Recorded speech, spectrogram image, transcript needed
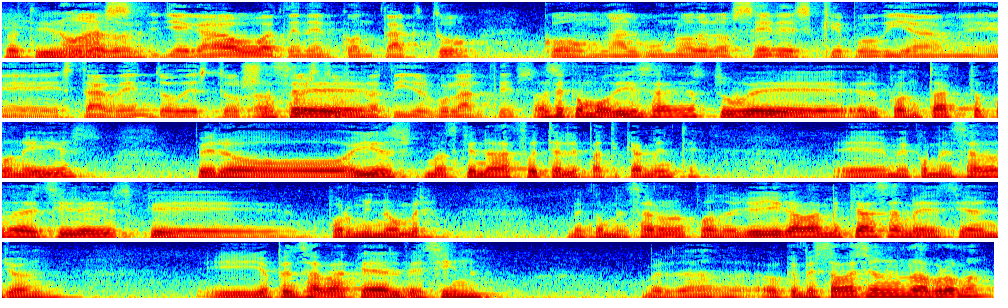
Platillos ¿No has llegado a tener contacto con alguno de los seres que podían eh, estar dentro de estos Hace- supuestos platillos volantes? Hace como 10 años tuve el contacto con ellos, pero ellos más que nada fue telepáticamente. Eh, me comenzaron a decir ellos que por mi nombre. Me comenzaron cuando yo llegaba a mi casa me decían John y yo pensaba que era el vecino, ¿verdad? O que me estaba haciendo una broma,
